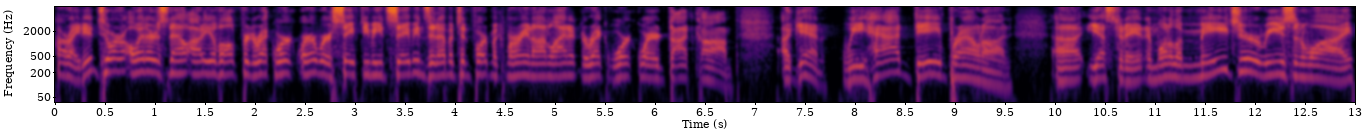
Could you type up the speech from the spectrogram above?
All right, into our Oilers now. Audio Vault for Direct Workwear, where safety meets savings in Edmonton, Fort McMurray, and online at directworkwear.com. Again, we had Dave Brown on uh, yesterday, and one of the major reason why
